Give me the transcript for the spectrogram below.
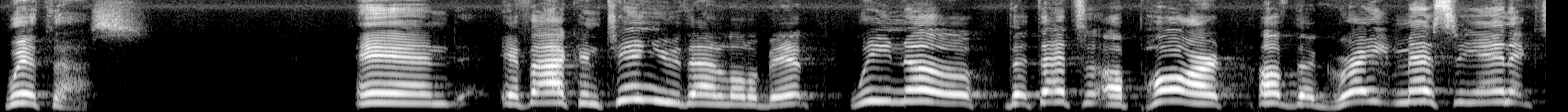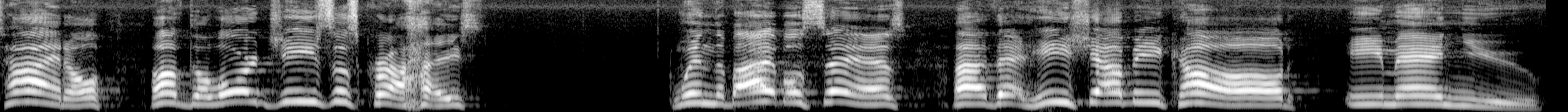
with us. And if I continue that a little bit, we know that that's a part of the great messianic title of the Lord Jesus Christ when the Bible says uh, that he shall be called Emmanuel.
